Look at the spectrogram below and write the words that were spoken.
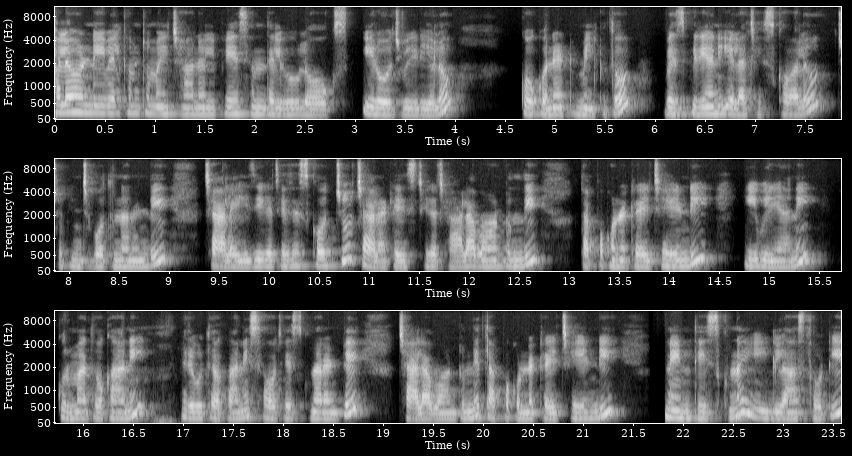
హలో అండి welcome to my channel Pesam Telugu vlogs. ఈరోజు వీడియోలో కోకోనట్ మిల్క్తో వెజ్ బిర్యానీ ఎలా చేసుకోవాలో చూపించబోతున్నానండి. చాలా ఈజీగా చేసేసుకోవచ్చు చాలా టేస్టీగా చాలా బాగుంటుంది. తప్పకుండా ట్రై చేయండి. ఈ బిర్యానీ కుర్మాతో కానీ పెరుగుతో కానీ సర్వ్ చేసుకున్నారంటే చాలా బాగుంటుంది. తప్పకుండా ట్రై చేయండి. నేను తీసుకున్న ఈ గ్లాస్ తోటి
